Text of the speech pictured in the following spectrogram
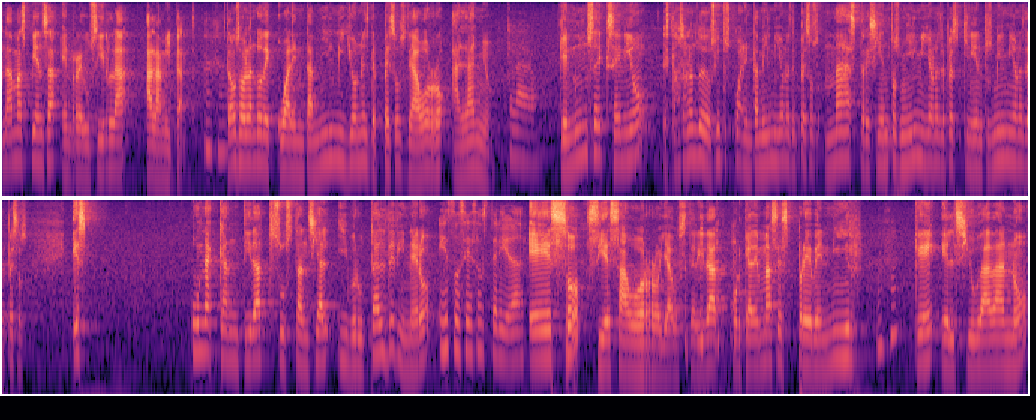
Nada más piensa en reducirla a la mitad. Estamos hablando de 40 mil millones de pesos de ahorro al año. Claro. Que en un sexenio estamos hablando de 240 mil millones de pesos, más 300 mil millones de pesos, 500 mil millones de pesos. Es una cantidad sustancial y brutal de dinero. Eso sí es austeridad. Eso sí es ahorro y austeridad, porque además es prevenir que el ciudadano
